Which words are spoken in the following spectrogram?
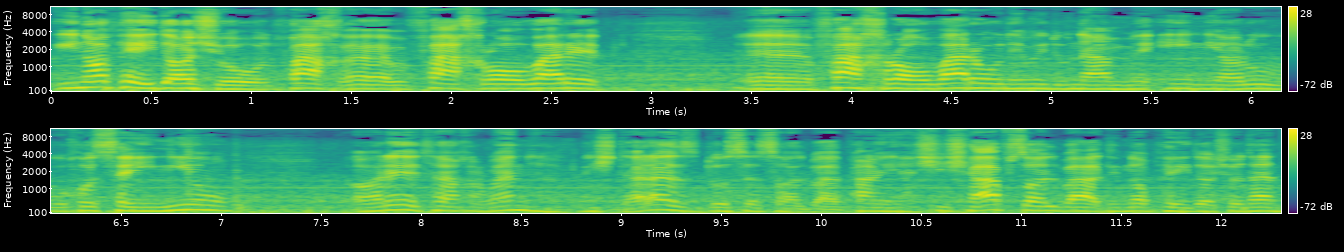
اینا پیدا شد. فخر فخرآور فخرآور رو نمی‌دونم این یارو حسینی و آره تقریبا بیشتر از دو سه سال بعد پنج شیش هفت سال بعد اینا پیدا شدن.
